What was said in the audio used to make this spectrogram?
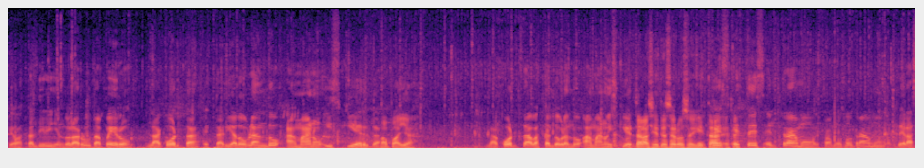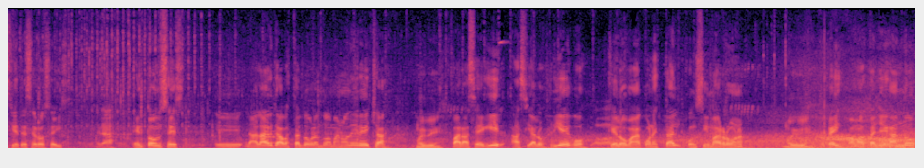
que va a estar dirigiendo la ruta, pero la corta estaría doblando a mano izquierda. Va para allá. La corta va a estar doblando a mano Esta izquierda. es la 706. Este, es, este es el tramo, el famoso tramo de la 706. Entonces, eh, la larga va a estar doblando a mano derecha Muy bien, para seguir hacia los riegos que lo van a conectar con cimarrona. muy bien, ¿ok? Vamos a estar llegando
